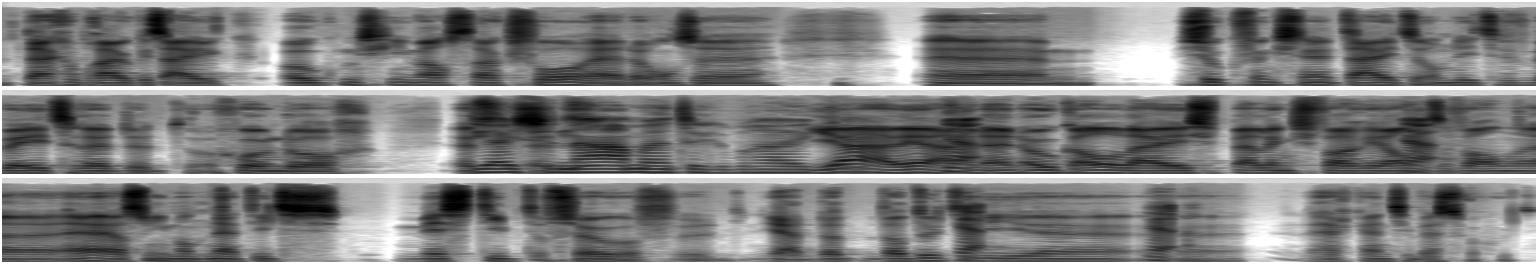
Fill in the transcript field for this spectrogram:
daar gebruik ik het eigenlijk ook misschien wel straks voor. Hè, de onze ehm, zoekfunctionaliteiten om die te verbeteren. De, gewoon door het, juiste namen te gebruiken. Ja, ja, ja. En, en, ook allerlei spellingsvarianten van hè, als iemand net iets mistypt of zo. Of, ja, dat, dat doet hij herkent hij best wel goed.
